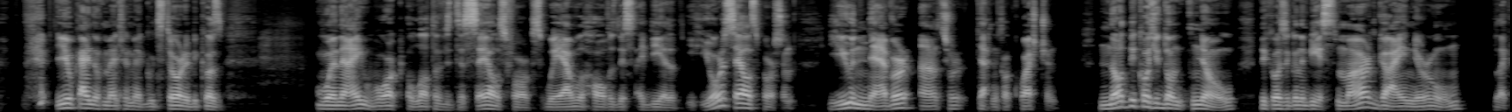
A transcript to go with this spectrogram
you kind of mentioned me a good story because when I work a lot of the sales folks, we have always this idea that if you're a salesperson, you never answer technical question. Not because you don't know, because you're going to be a smart guy in your room. Like,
